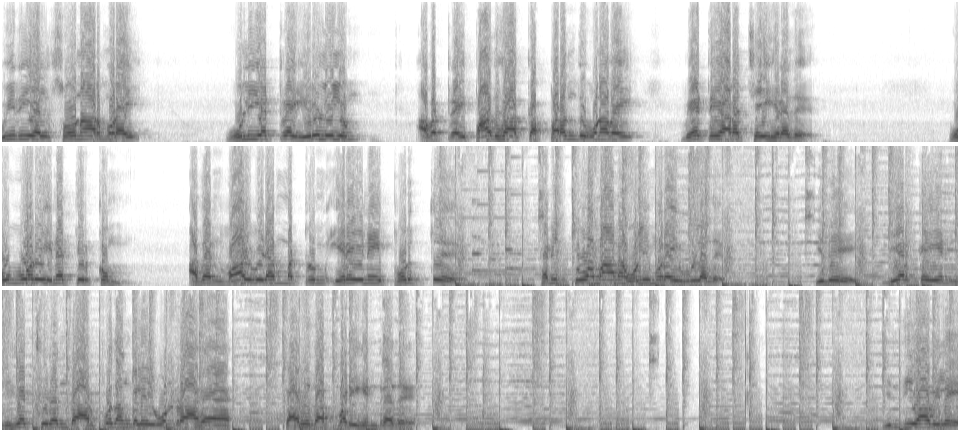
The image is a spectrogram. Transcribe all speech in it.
உயிரியல் சோனார் முறை ஒளியற்ற இருளிலும் அவற்றை பாதுகாக்க பறந்து உணவை வேட்டையாடச் செய்கிறது. ஒவ்வொரு இனத்திற்கும் அதன் வாழ்விடம் மற்றும் இறையினை பொறுத்து தனித்துவமான ஒளிமுறை உள்ளது. இது இயற்கையின் மிகச்சிறந்த அற்புதங்களில் ஒன்றாக கருதப்படுகின்றது. இந்தியாவிலே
